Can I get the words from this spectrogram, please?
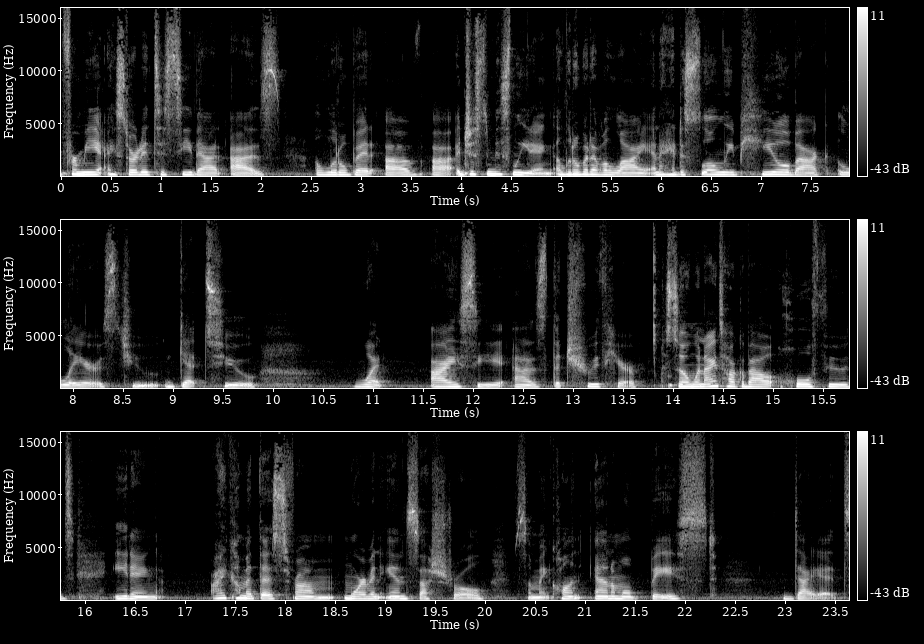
for me, I started to see that as a little bit of uh, just misleading, a little bit of a lie. And I had to slowly peel back layers to get to what I see as the truth here. So when I talk about whole foods eating, I come at this from more of an ancestral, some might call an animal based diet,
